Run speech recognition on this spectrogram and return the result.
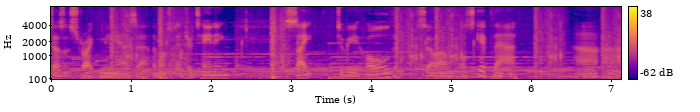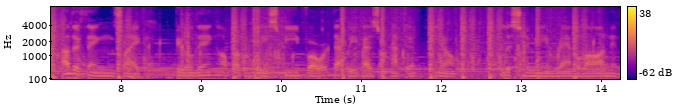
doesn't strike me as uh, the most entertaining sight to behold, so um, we'll skip that. Uh, other things like building, I'll probably speed forward. That way you guys don't have to, you know, listen to me ramble on and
